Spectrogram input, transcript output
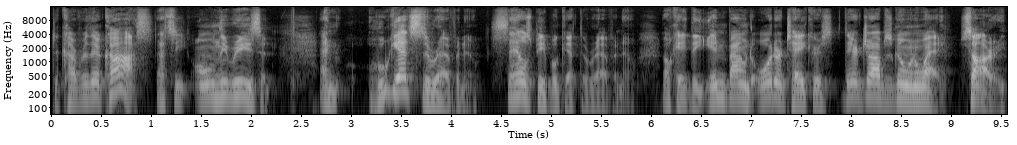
to cover their costs. That's the only reason. And who gets the revenue? Salespeople get the revenue. Okay, the inbound order takers, their job's going away. Sorry.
